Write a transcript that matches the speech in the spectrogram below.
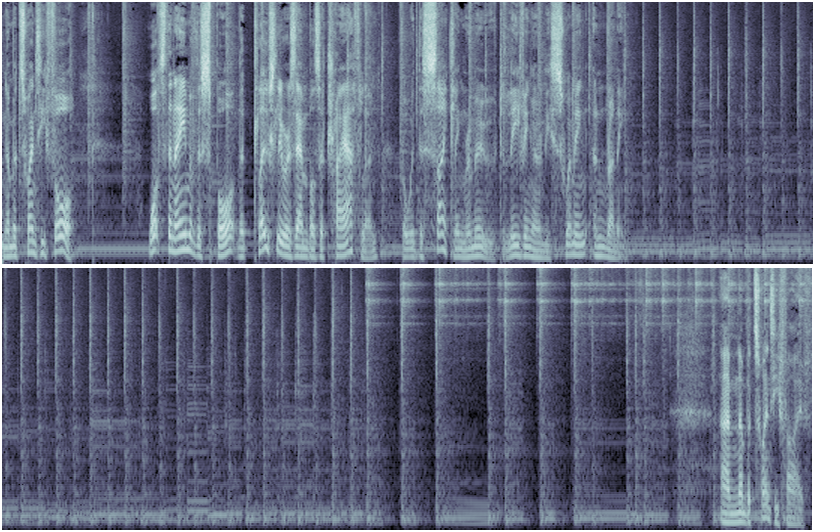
Number 24. What's the name of the sport that closely resembles a triathlon but with the cycling removed, leaving only swimming and running? And number 25.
